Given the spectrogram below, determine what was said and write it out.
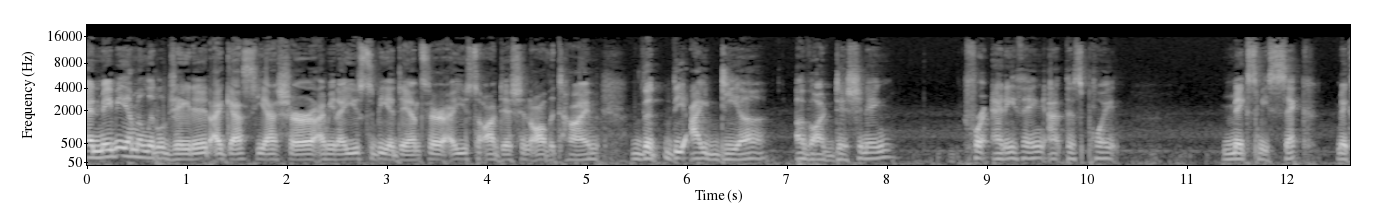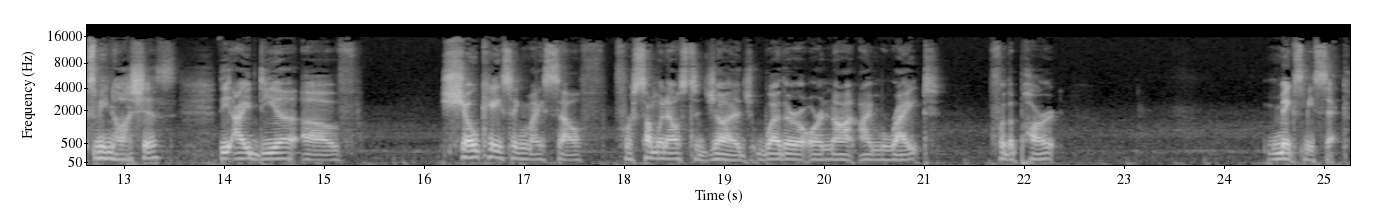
And maybe I'm a little jaded, I guess, yeah, sure. I mean, I used to be a dancer. I used to audition all the time. The the idea of auditioning for anything at this point makes me sick, makes me nauseous. The idea of showcasing myself for someone else to judge whether or not I'm right for the part makes me sick.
